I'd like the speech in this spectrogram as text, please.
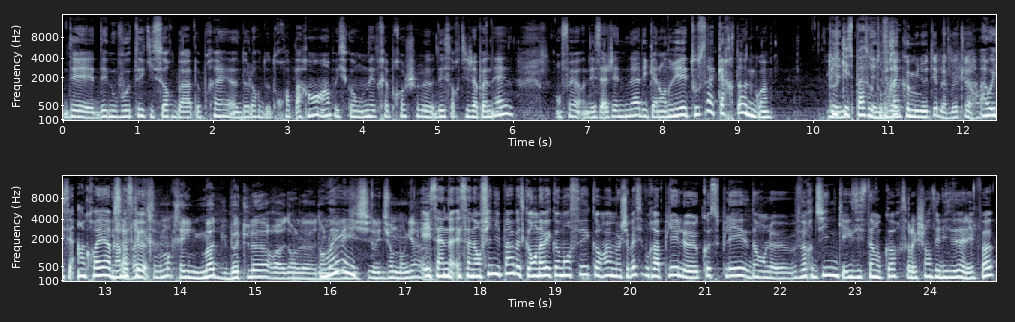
des, nouveautés qui sortent bah, à peu près euh, de l'ordre de 3 par an, hein, puisqu'on est très proche euh, des sorties japonaises. On fait des agendas, des calendriers, tout ça cartonne quoi. Tout ce qui se passe Il y a une autour vraie de- communauté Black Butler. hein. Ah oui, c'est incroyable, hein, ça a que vraiment créé une mode du butler euh, dans le dans Ouais. l'édition de manga. Et ça, n'en finit pas parce qu'on avait commencé quand même, je sais pas si vous vous rappelez le cosplay dans le Virgin qui existait encore sur les Champs-Élysées à l'époque.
